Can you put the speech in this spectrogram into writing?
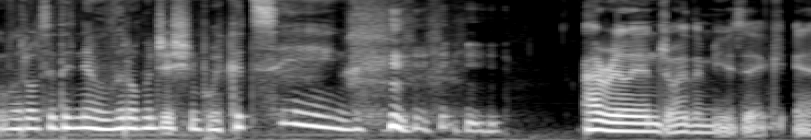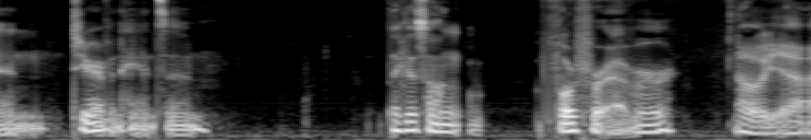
Little did they know, Little Magician Boy could sing. I really enjoy the music in Dear Evan Hansen. Like the song For Forever. Oh yeah,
